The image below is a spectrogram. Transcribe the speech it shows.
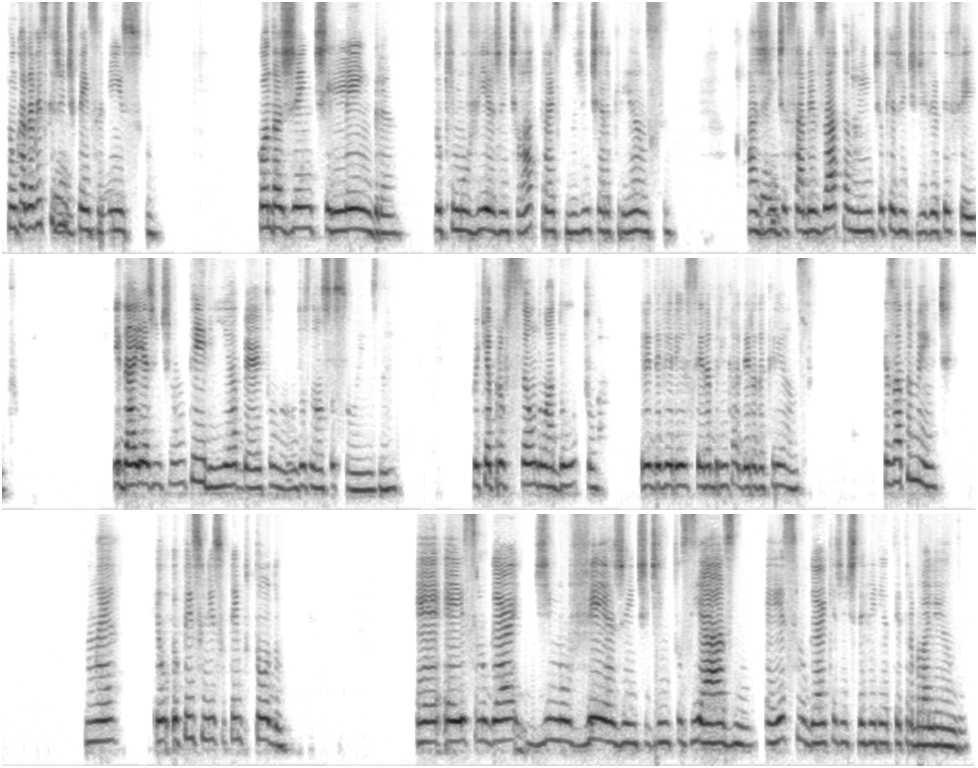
Então, cada vez que a gente pensa nisso, quando a gente lembra do que movia a gente lá atrás, quando a gente era criança, a Sim. gente sabe exatamente o que a gente devia ter feito. E daí a gente não teria aberto mão dos nossos sonhos, né? Porque a profissão de um adulto, ele deveria ser a brincadeira da criança. Exatamente não é? Eu, eu penso nisso o tempo todo. É, é, esse lugar de mover a gente, de entusiasmo. É esse lugar que a gente deveria ter trabalhando.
